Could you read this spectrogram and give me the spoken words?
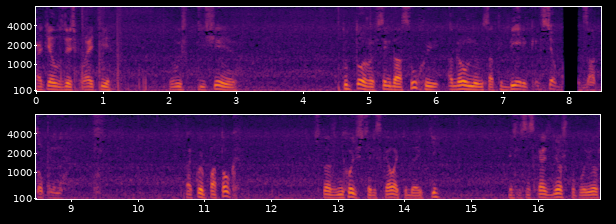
Хотел здесь пройти выше по течению. Тут тоже всегда сухо и огромной высоты берег, и все затоплено. Такой поток, что даже не хочется рисковать туда идти. Если соскользнешь, поплывешь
